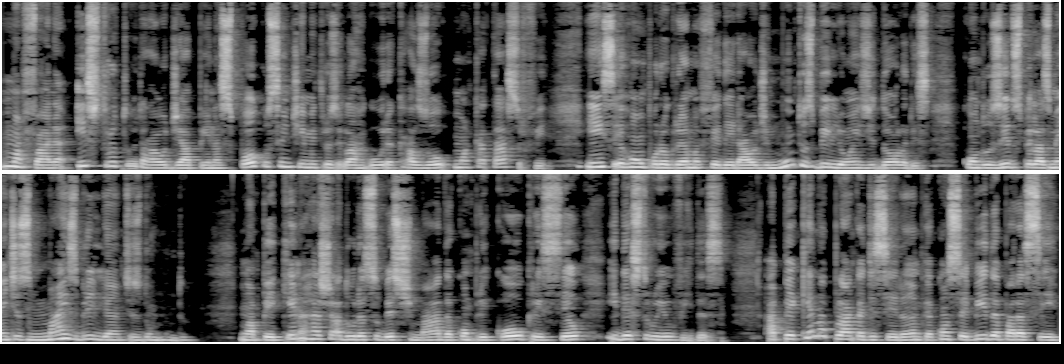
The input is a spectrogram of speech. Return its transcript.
Uma falha estrutural de apenas poucos centímetros de largura causou uma catástrofe e encerrou um programa federal de muitos bilhões de dólares, conduzidos pelas mentes mais brilhantes do mundo. Uma pequena rachadura subestimada complicou, cresceu e destruiu vidas. A pequena placa de cerâmica, concebida para ser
